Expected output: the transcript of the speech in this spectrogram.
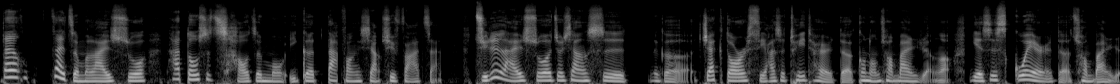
但再怎么来说，它都是朝着某一个大方向去发展。举例来说，就像是。那个 Jack Dorsey，他是 Twitter 的共同创办人哦，也是 Square 的创办人。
